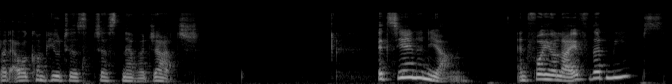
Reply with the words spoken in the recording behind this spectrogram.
But our computers just never judge. It's yin and yang. And for your life, that means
